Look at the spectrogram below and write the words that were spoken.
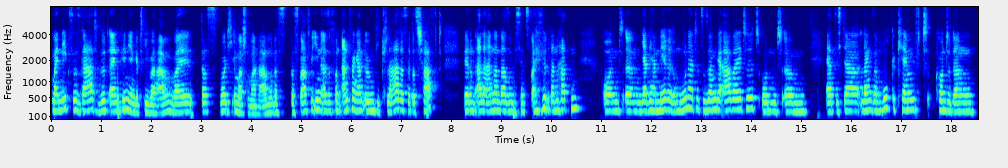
mein nächstes Rad wird ein Piniengetriebe haben, weil das wollte ich immer schon mal haben. Und das, das war für ihn also von Anfang an irgendwie klar, dass er das schafft, während alle anderen da so ein bisschen Zweifel dran hatten. Und ähm, ja, wir haben mehrere Monate zusammengearbeitet und ähm, er hat sich da langsam hochgekämpft, konnte dann,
